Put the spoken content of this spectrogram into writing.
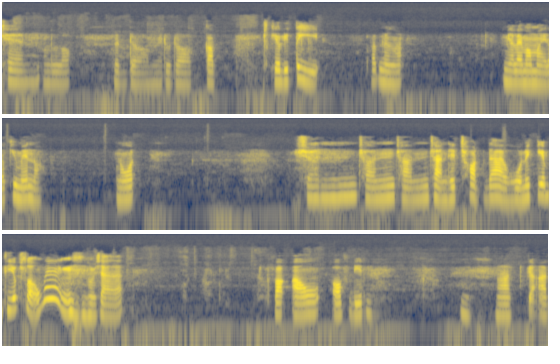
can unlock the door m e t a door กับ security แป๊บหนึ่งอะมีอะไรมาใหม่ document เหรอ note ฉัน ฉัน ฉัน ฉันเฮดช็อตได้โอ้โหในเกมทีฟสองแม่งโหช้า fuck out of this นะจะอัด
